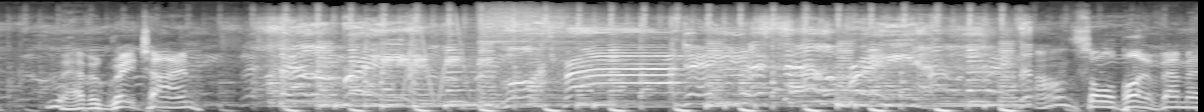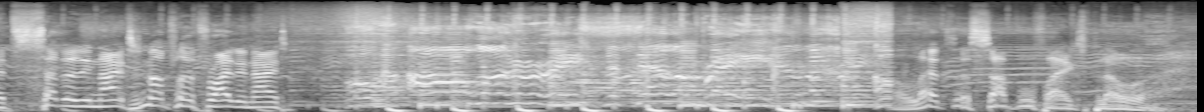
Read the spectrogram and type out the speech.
you have a great time. On Soul Power FM, it's Saturday night, not for the Friday night. Let the subwoofer explode.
